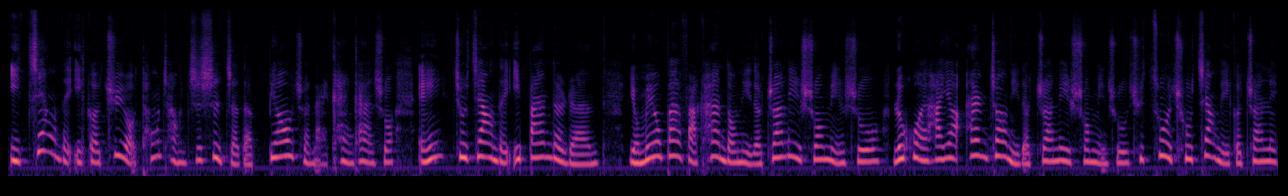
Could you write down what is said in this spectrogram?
以这样的一个具有通常知识者的标准来看看，说，诶，就这样的一般的人有没有办法看懂你的专利说明书？如果他要按照你的专利说明书去做出这样的一个专利，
